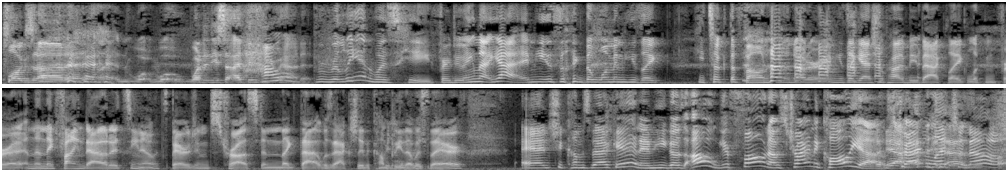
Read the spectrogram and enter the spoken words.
plugs it on, and, and what, what, what did he say? I think How you had it. brilliant was he for doing that? Yeah, and he's like the woman. He's like he took the phone from the notary, and he's like, yeah, she'll probably be back like looking for it, and then they find out it's you know it's Berrigan's Trust, and like that was actually the company that was there. And she comes back in, and he goes, "Oh, your phone! I was trying to call you. I was Yeah, trying to let yeah. you know."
